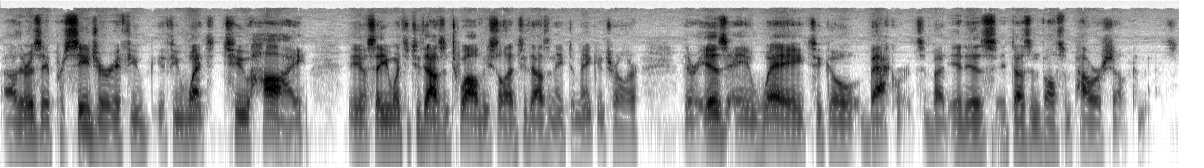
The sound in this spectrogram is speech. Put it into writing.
uh, there is a procedure if you, if you went too high, you know, say you went to 2012, you still had a 2008 domain controller, there is a way to go backwards, but it, is, it does involve some PowerShell commands.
